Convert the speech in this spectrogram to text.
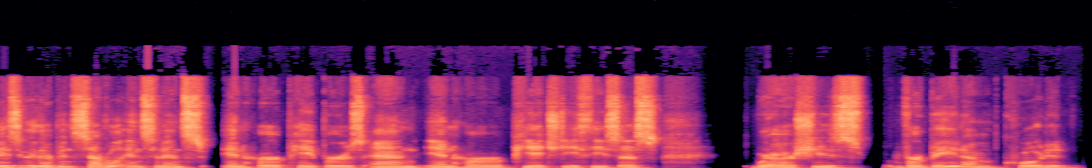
basically, there have been several incidents in her papers and in her PhD thesis where she's verbatim quoted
